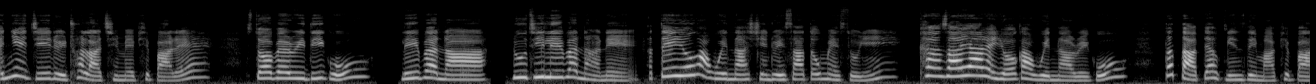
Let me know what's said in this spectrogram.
အညစ်အကြေးတွေထွက်လာခြင်းပဲဖြစ်ပါတယ်။ စတော်ဘယ်ရီသီးကိုလေးဘက်နာလူကြီးလေးဘက်နာနဲ့အသေးယောဂဝေဒနာရှင်တွေစားသုံးမယ်ဆိုရင်ခံစားရတဲ့ယောဂဝေဒနာတွေကိုတက်တာပြောက်ကင်းစေမှာဖြစ်ပါ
